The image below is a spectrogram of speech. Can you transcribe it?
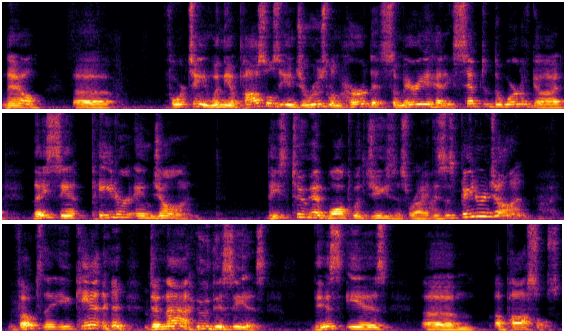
Now, uh, 14, when the apostles in Jerusalem heard that Samaria had accepted the word of God, they sent Peter and John. These two had walked with Jesus, right? This is Peter and John. Folks, that you can't deny who this is. This is um, apostles.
